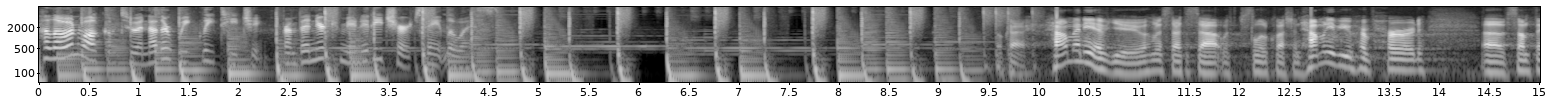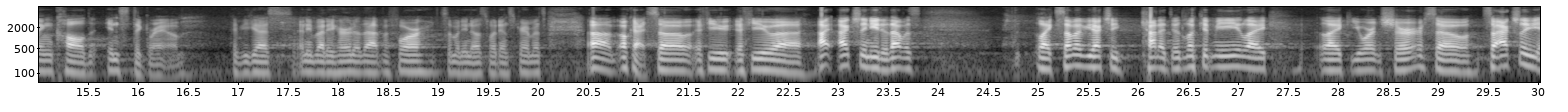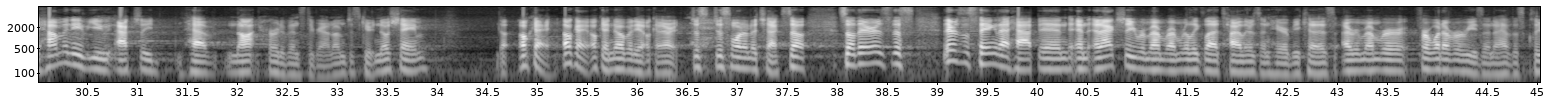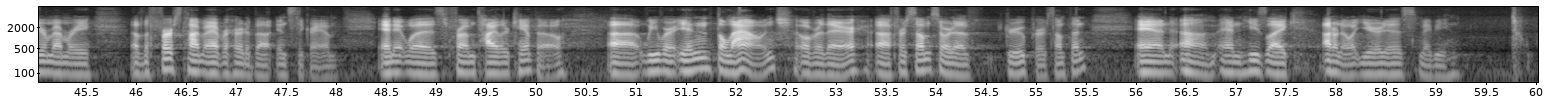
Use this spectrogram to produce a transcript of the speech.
Hello and welcome to another weekly teaching from Vineyard Community Church, St. Louis. Okay, how many of you, I'm going to start this out with just a little question. How many of you have heard of something called Instagram? Have you guys, anybody heard of that before? Somebody knows what Instagram is? Um, okay, so if you, if you, uh, I actually needed, that was, like some of you actually kind of did look at me like, like you weren't sure. So, so actually, how many of you actually have not heard of Instagram? I'm just curious. No shame. No. Okay, okay, okay. Nobody. Okay, all right. Just, just wanted to check. So, so there's this, there's this thing that happened, and, and actually remember, I'm really glad Tyler's in here because I remember, for whatever reason, I have this clear memory of the first time I ever heard about Instagram, and it was from Tyler Campo. Uh, we were in the lounge over there uh, for some sort of group or something, and, um, and he's like, I don't know what year it is, maybe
